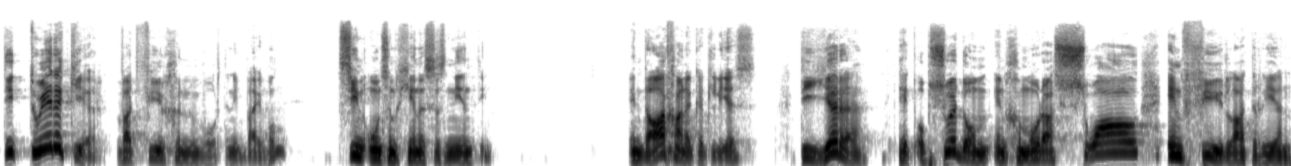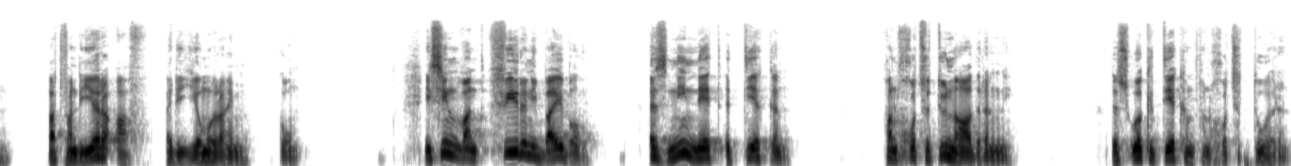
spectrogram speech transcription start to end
Die tweede keer wat vuur genoem word in die Bybel, sien ons in Genesis 19. En daar gaan ek dit lees. Die Here het op Sodom en Gomorra swaal en vuur laat reën wat van die Here af uit die hemelruim kom. Jy sien want vuur in die Bybel is nie net 'n teken van God se toenadering nie. Dis ook 'n teken van God se toorn.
